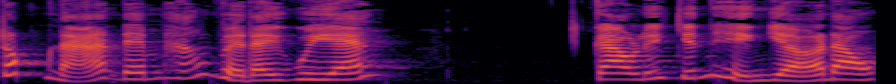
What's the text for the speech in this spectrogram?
tróc nã đem hắn về đây quy án. Cao Lý Chính hiện giờ ở đâu?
